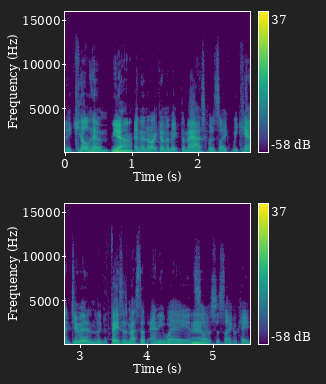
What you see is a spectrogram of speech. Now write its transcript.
they kill him. yeah. and then they're like gonna make the mask, but it's like we can't do it, and like the face is messed up anyway, and so Mhm. it's just like okay.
